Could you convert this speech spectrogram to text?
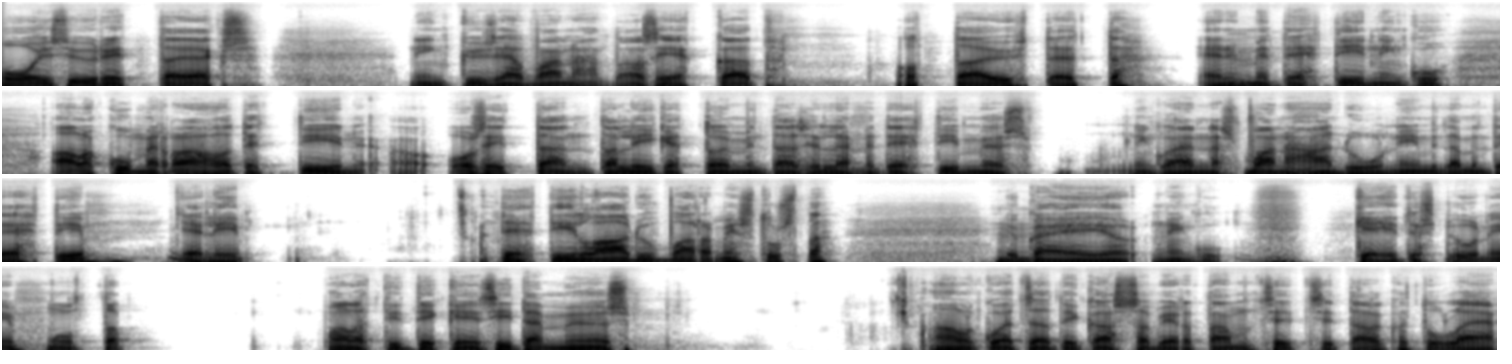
pois yrittäjäksi, niin kyllä siellä vanhat asiakkaat ottaa yhteyttä. Eli me mm. tehtiin, niin kuin, alkuun me rahoitettiin osittain tätä liiketoimintaa sillä, me tehtiin myös niin kuin ns. vanhaa duunia, mitä me tehtiin. Eli tehtiin laadunvarmistusta, mm. joka ei ole niin kuin, kehitysduuni, mutta alettiin tekemään sitä myös. Alku, että saatiin kassavirtaa, mutta sitten sitä alkoi tulee.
